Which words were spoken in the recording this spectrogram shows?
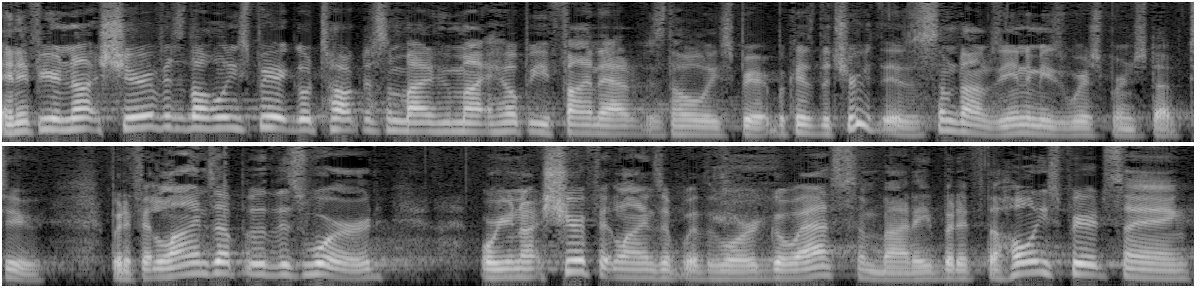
And if you're not sure if it's the Holy Spirit, go talk to somebody who might help you find out if it's the Holy Spirit. Because the truth is, sometimes the enemy's whispering stuff too. But if it lines up with this word, or you're not sure if it lines up with the word, go ask somebody. But if the Holy Spirit's saying,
